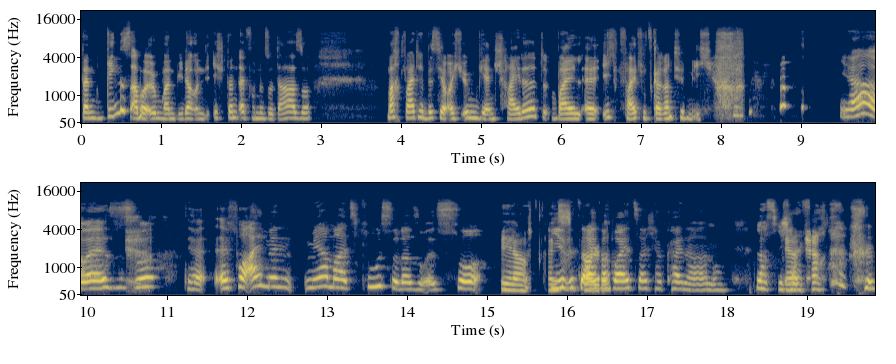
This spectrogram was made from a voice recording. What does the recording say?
dann ging es aber irgendwann wieder und ich stand einfach nur so da, so macht weiter, bis ihr euch irgendwie entscheidet, weil äh, ich pfeife jetzt garantiert nicht. Ja, aber es ist so, der, äh, vor allem wenn mehrmals Fuß oder so ist, so, Ja, ein hier bitte einfach weiter, ich habe keine Ahnung. Lass mich Ja. einfach.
